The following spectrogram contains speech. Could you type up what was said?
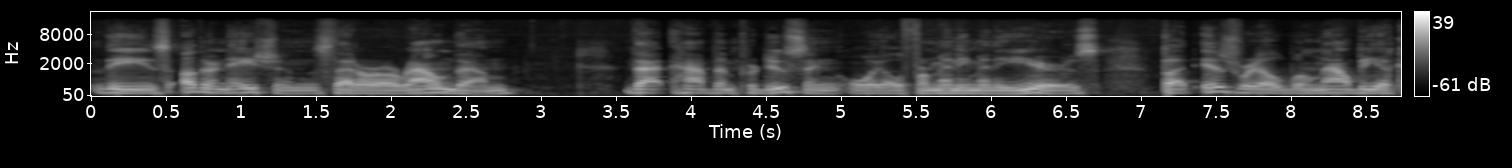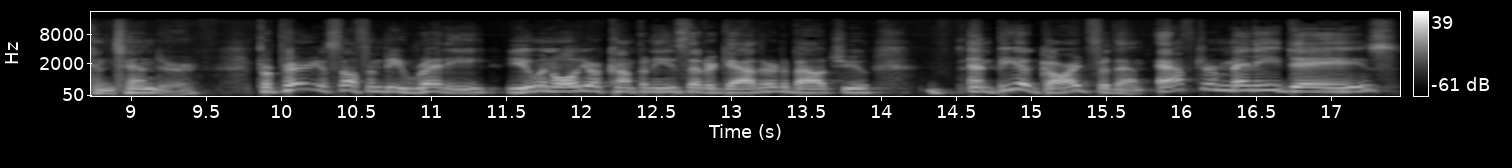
these other nations that are around them that have been producing oil for many, many years. But Israel will now be a contender Prepare yourself and be ready, you and all your companies that are gathered about you, and be a guard for them. After many days,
